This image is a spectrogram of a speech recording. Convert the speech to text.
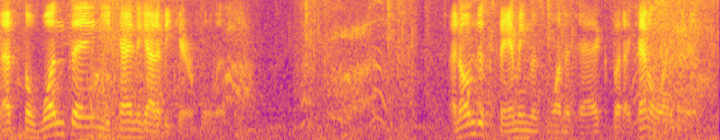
That's the one thing you kind of got to be careful with. I know I'm just spamming this one attack, but I kind of like it.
